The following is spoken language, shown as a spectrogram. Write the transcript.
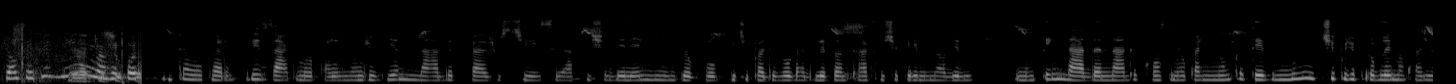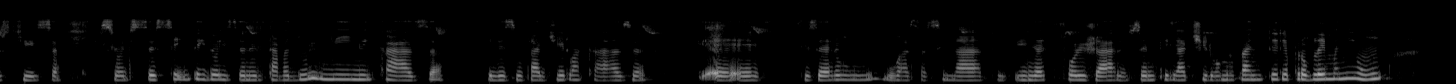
Então, você viu uma reportagem. Então, eu quero frisar que meu pai ele não devia nada para a justiça. A ficha dele é limpa. Eu vou pedir para o advogado levantar a ficha criminal dele. Ele não tem nada, nada consta. Meu pai nunca teve nenhum tipo de problema com a justiça. O senhor de 62 anos, ele estava dormindo em casa. Eles invadiram a casa, eh, fizeram o- o assassinato, ainda forjaram, dizendo que ele atirou. Meu pai não teria problema nenhum.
